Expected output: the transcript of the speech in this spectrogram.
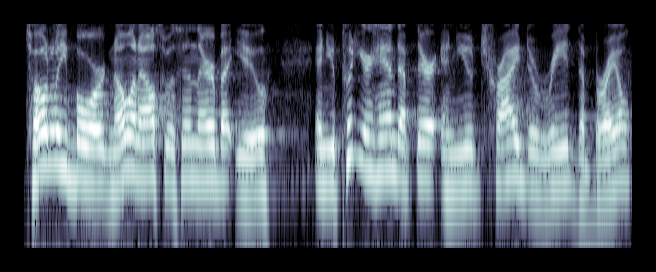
totally bored, no one else was in there but you, and you put your hand up there and you tried to read the braille?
